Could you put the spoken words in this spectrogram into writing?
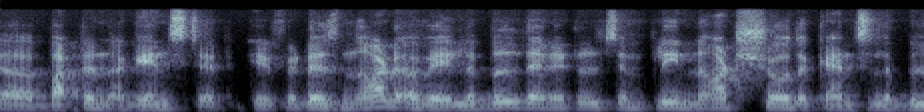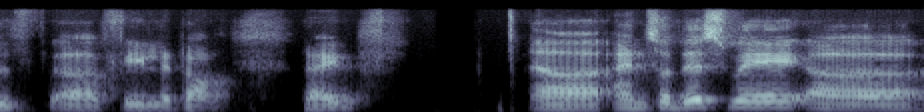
uh, button against it. If it is not available, then it will simply not show the cancelable uh, field at all right? Uh, and so this way, uh,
